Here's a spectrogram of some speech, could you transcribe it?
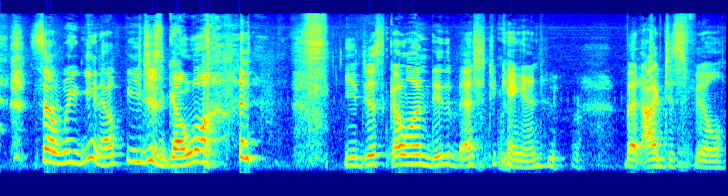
so we, you know, you just go on. you just go on and do the best you can. But I just feel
